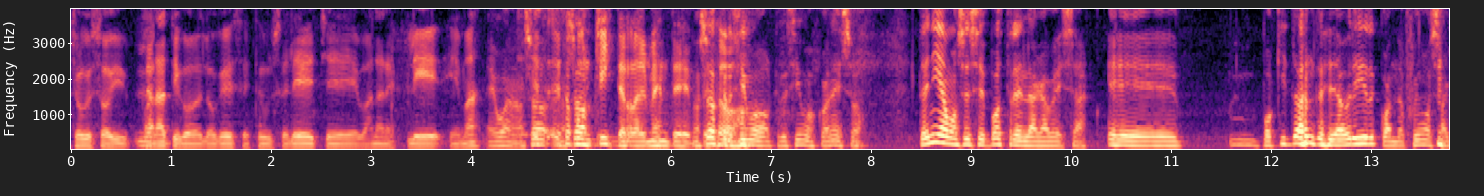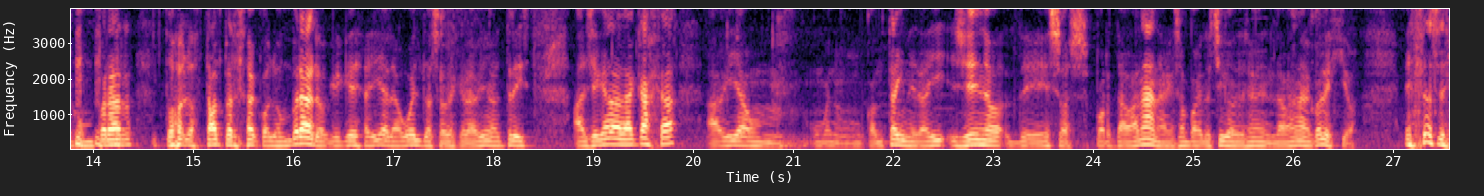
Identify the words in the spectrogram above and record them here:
Yo que soy La- fanático de lo que es este dulce leche, banana split y demás. Eh, bueno, Eso, nosotros- fue un chiste realmente. Nosotros crecimos, crecimos con eso. Teníamos ese postre en la cabeza. Eh, un poquito antes de abrir, cuando fuimos a comprar todos los tuppers a Colombraro, que queda ahí a la vuelta sobre Escalabino 3, al llegar a la caja, había un, bueno, un container ahí lleno de esos portabananas que son para que los chicos se lleven la banana al colegio. Entonces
